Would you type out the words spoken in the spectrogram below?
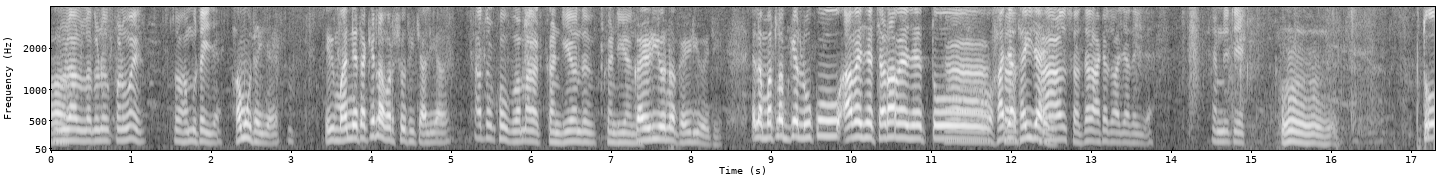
ગુલાલ લગ્ન પણ હોય તો હમું થઈ જાય. હમું થઈ જાય. એવી માન્યતા કેટલા વર્ષોથી ચાલી આવે? આ તો ખૂબ અમારા કંઢિયો ને કંઢિયો ગયડીઓ ન ગયડીઓથી એટલે મતલબ કે લોકો આવે છે ચડાવે છે તો હાજર થઈ જાય. હા શ્રદ્ધા રાખે તો હાજર થઈ જાય. એમની ટેક. હમ. તો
